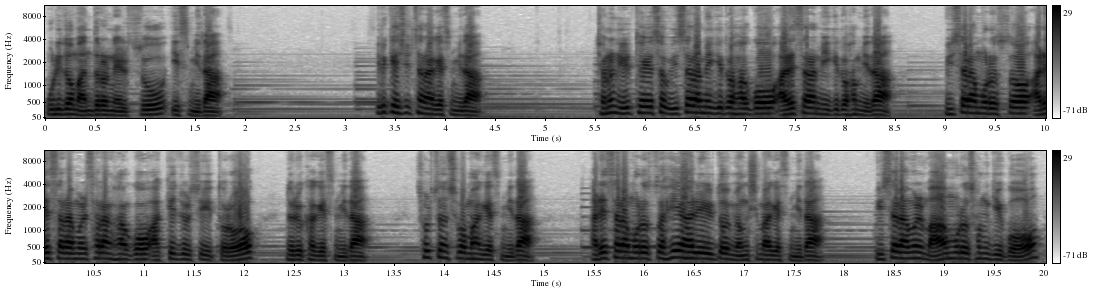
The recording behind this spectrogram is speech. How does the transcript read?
우리도 만들어낼 수 있습니다. 이렇게 실천하겠습니다. 저는 일터에서 윗사람이기도 하고 아랫사람이기도 합니다. 윗사람으로서 아랫사람을 사랑하고 아껴줄 수 있도록 노력하겠습니다. 솔선수범하겠습니다. 아랫사람으로서 해야 할 일도 명심하겠습니다. 윗사람을 마음으로 섬기고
